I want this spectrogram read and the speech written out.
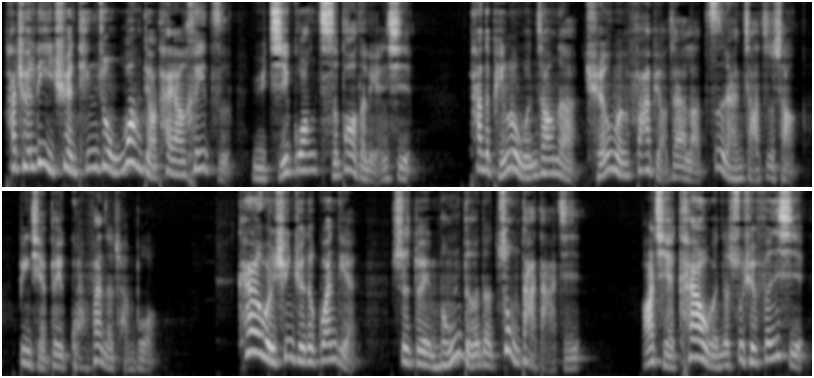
他却力劝听众忘掉太阳黑子与极光磁暴的联系。他的评论文章呢，全文发表在了《自然》杂志上，并且被广泛的传播。开尔文勋爵的观点是对蒙德的重大打击，而且开尔文的数学分析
